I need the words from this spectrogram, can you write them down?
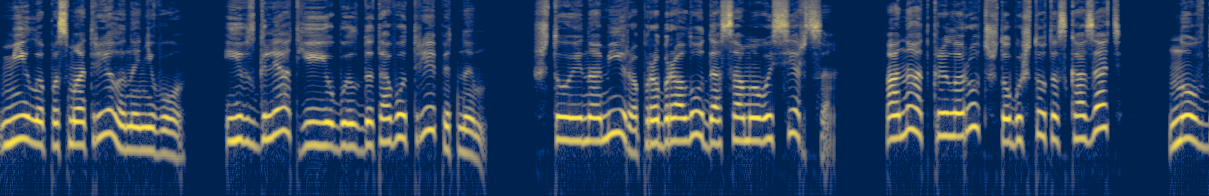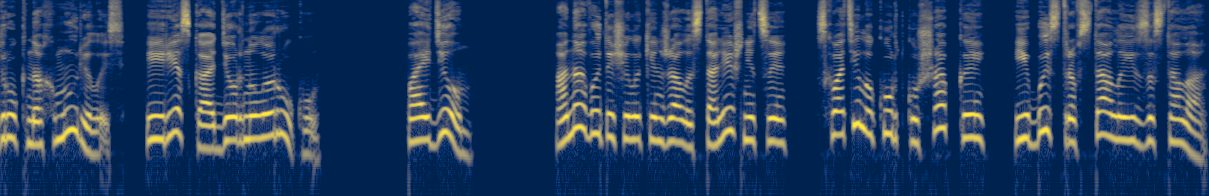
Мила посмотрела на него, и взгляд ее был до того трепетным, что и на мира пробрало до самого сердца. Она открыла рот, чтобы что-то сказать, но вдруг нахмурилась и резко отдернула руку. «Пойдем». Она вытащила кинжал из столешницы, схватила куртку шапкой и быстро встала из-за стола.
